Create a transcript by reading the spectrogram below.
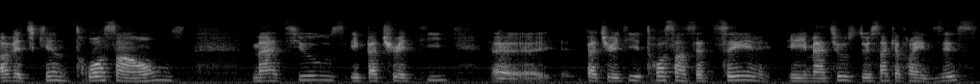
Ovechkin, 311, Matthews et Patriotti, Patriotty 307 tirs et Matthews 290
